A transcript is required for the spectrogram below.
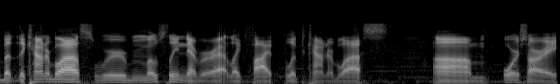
but the counterblasts, we're mostly never at like five flipped counterblasts. Um, or sorry,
